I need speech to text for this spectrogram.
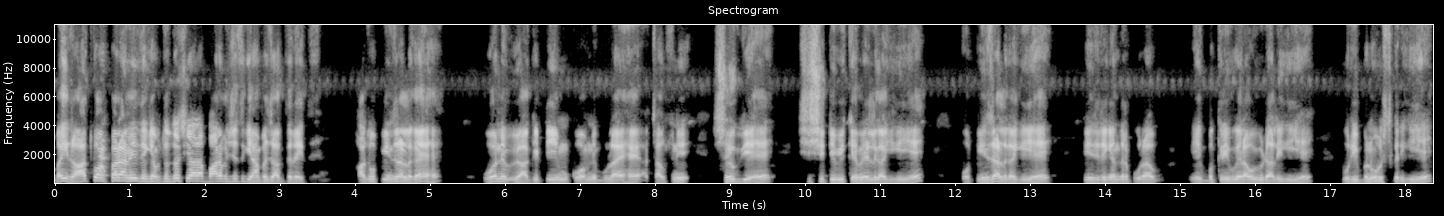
भाई, रात को हम पहरा नहीं देंगे, हम तो दस ग्यारह, बारह बजे तक यहाँ पे जागते रहते हैं। आज वो पिंजरा लगाया है वन विभाग की टीम को हमने बुलाया है अच्छा उसने सहयोग दिया है, सीसीटीवी कैमरे लगाई गई है और पिंजरा लगाई गई है। पिंजरे के अंदर पूरा एक बकरी वगैरह वो भी डाली गई है, पूरी बंदोबस्त करी गई है।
